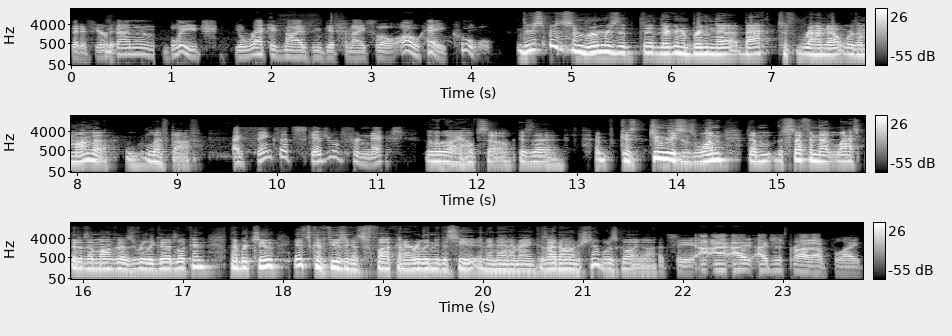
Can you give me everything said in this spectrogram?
that if you're a fan of Bleach, you'll recognize and get the nice little, oh, hey, cool. There's been some rumors that, that they're going to bring that back to round out where the manga left off. I think that's scheduled for next. Oh, I hope so because that uh, because two reasons. One, the the stuff in that last bit of the manga is really good looking. Number two, it's confusing as fuck, and I really need to see it in an anime because I don't understand what's going on. Let's see. I, I I just brought up like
